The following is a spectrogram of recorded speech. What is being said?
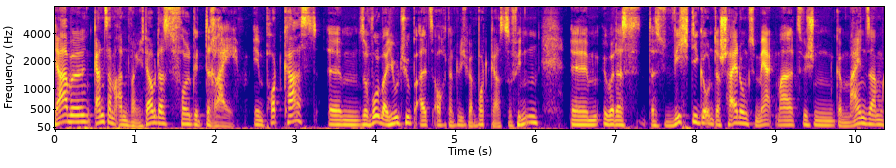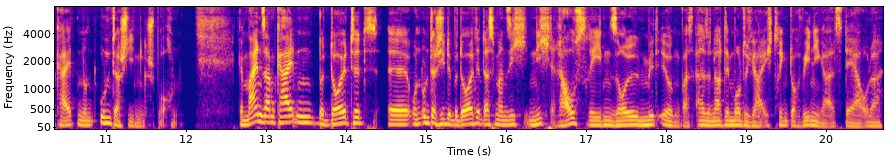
Ich habe ganz am Anfang, ich glaube, das ist Folge 3 im Podcast, ähm, sowohl bei YouTube als auch natürlich beim Podcast zu finden, ähm, über das, das wichtige Unterscheidungsmerkmal zwischen Gemeinsamkeiten und Unterschieden gesprochen. Gemeinsamkeiten bedeutet äh, und Unterschiede bedeutet, dass man sich nicht rausreden soll mit irgendwas. Also nach dem Motto, ja, ich trinke doch weniger als der oder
